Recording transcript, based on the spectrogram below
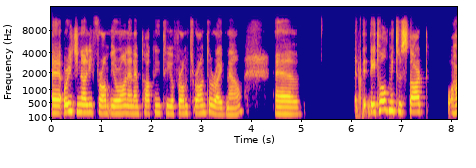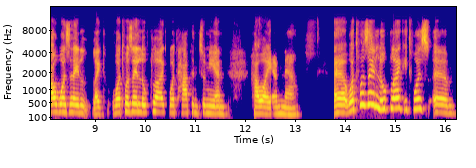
uh, originally from Iran and I'm talking to you from Toronto right now. Uh, th- they told me to start how was I like, what was I look like, what happened to me, and how I am now. Uh, what was I look like? It was um,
